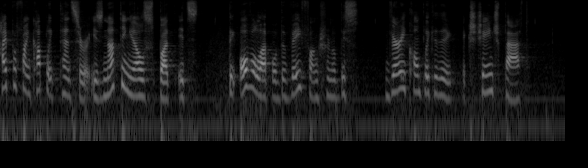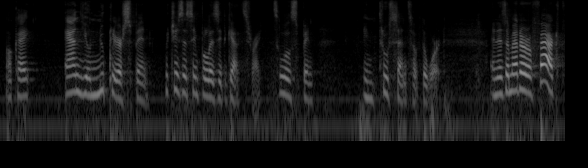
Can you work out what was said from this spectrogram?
hyperfine coupling tensor is nothing else but it's the overlap of the wave function of this very complicated exchange path, okay, and your nuclear spin, which is as simple as it gets, right? It's a little spin in true sense of the word. And as a matter of fact,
